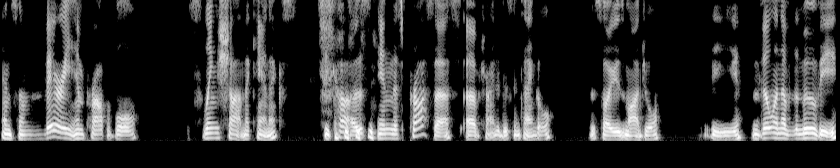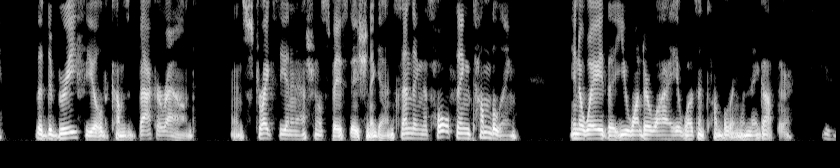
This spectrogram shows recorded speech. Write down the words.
and some very improbable slingshot mechanics because in this process of trying to disentangle the Soyuz module, the villain of the movie, the debris field, comes back around and strikes the International Space Station again, sending this whole thing tumbling in a way that you wonder why it wasn't tumbling when they got there. Mm-hmm.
